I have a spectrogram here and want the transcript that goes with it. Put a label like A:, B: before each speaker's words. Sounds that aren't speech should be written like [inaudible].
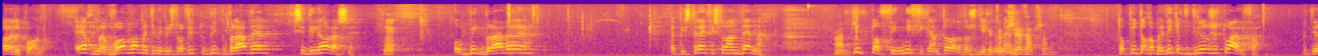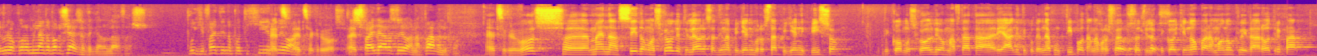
A: Τώρα λοιπόν, έχουμε βόμβα με την επιστροφή του Big Brother στην τηλεόραση. Ο Big Brother επιστρέφει στον αντένα.
B: Μάλιστα.
A: Πού το θυμήθηκαν τώρα το
B: Και το
A: συγκεκριμένο;
B: ξέδαψαν.
A: Το οποίο το είχαμε δει και από την τηλεόραση του Α. Με τη Ρούλα Κορομίλα να το παρουσιάζει, αν δεν κάνω λάθος. Που είχε φάει την αποτυχία του
C: Έτσι,
A: αιώνα.
C: έτσι ακριβώς,
A: Της
C: έτσι
A: σφαλιάρας
C: ακριβώς.
A: του αιώνα. Πάμε λοιπόν.
C: Έτσι ακριβώς. Με ένα σύντομο σχόλιο, η τηλεόραση αντί να πηγαίνει μπροστά, πηγαίνει πίσω. Δικό μου σχόλιο με αυτά τα reality που δεν έχουν τίποτα να προσφέρουν στο τηλεοπτικό κοινό παρά μόνο κλειδαρότρυπα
